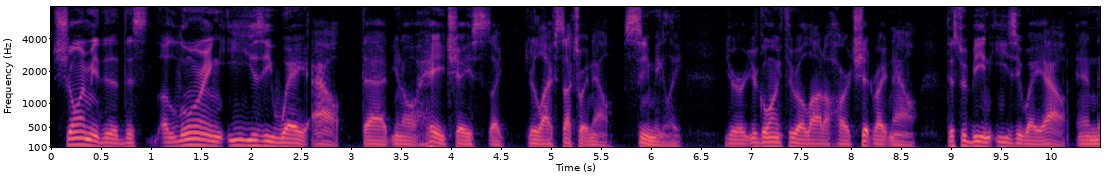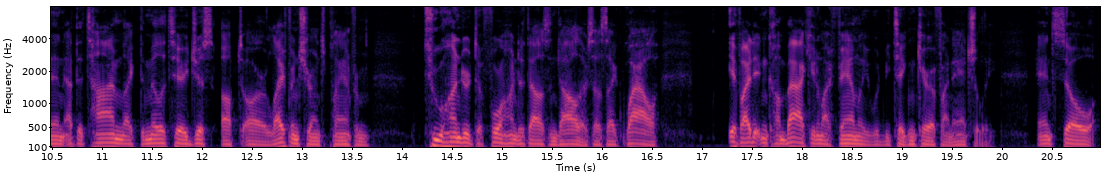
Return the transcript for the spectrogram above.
showing me the, this alluring, easy way out. That you know, hey Chase, like your life sucks right now. Seemingly, you're you're going through a lot of hard shit right now. This would be an easy way out. And then at the time, like the military just upped our life insurance plan from two hundred to four hundred thousand dollars. I was like, wow, if I didn't come back, you know, my family would be taken care of financially. And so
